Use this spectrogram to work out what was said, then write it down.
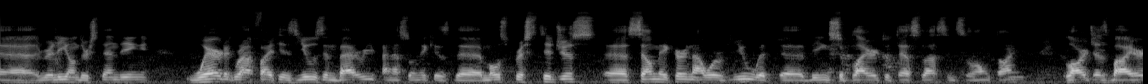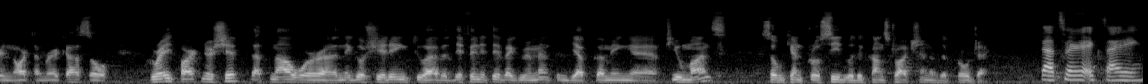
uh, really understanding where the graphite is used in battery. Panasonic is the most prestigious uh, cell maker in our view, with uh, being supplier to Tesla since a long time, largest buyer in North America. So great partnership that now we're uh, negotiating to have a definitive agreement in the upcoming uh, few months so we can proceed with the construction of the project. That's very exciting.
